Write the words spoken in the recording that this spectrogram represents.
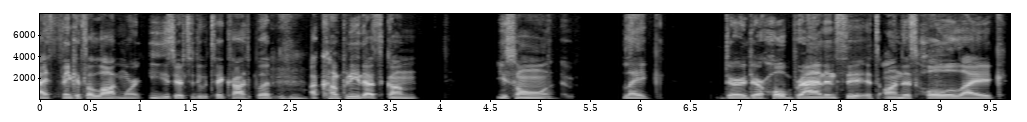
I think it's a lot more easier to do TikToks, but a company that's come, you saw like their their whole branding, c'est- it's on this whole like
